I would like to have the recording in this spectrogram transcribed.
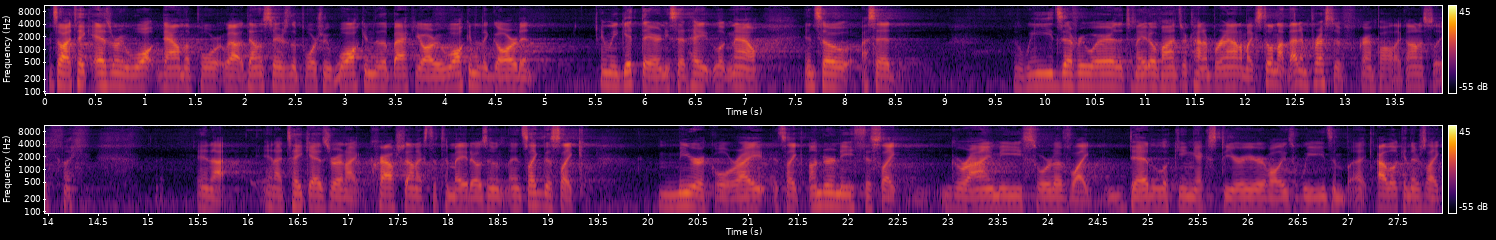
And so I take Ezra and we walk down the porch, down the stairs of the porch. We walk into the backyard. We walk into the garden, and we get there. And he said, "Hey, look now." And so I said, "The weeds everywhere. The tomato vines are kind of brown." I'm like, "Still not that impressive, Grandpa. Like honestly." Like, and I and I take Ezra and I crouch down next to tomatoes, and, and it's like this like miracle, right? It's like underneath this like grimy sort of like dead looking exterior of all these weeds and I look and there's like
